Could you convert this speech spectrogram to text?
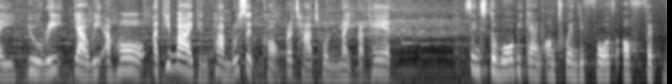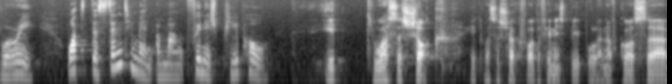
ย ยูริ ยาวิอาโฮ อธิบายถึงความรู้สึกของประชาชนในประเทศ Since the war began on 24th of February, what's the sentiment among Finnish people? It was a shock. It was a shock for the Finnish people, and of course, uh,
